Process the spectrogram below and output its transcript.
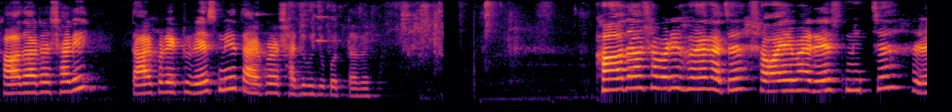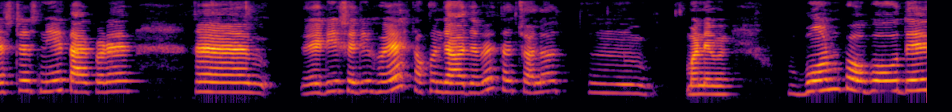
খাওয়া দাওয়াটা সারি, তারপরে একটু রেস্ট নিয়ে তারপরে সাজুগুজু করতে হবে। খাওয়া দাওয়া সবারই হয়ে গেছে, সবাই এবার রেস্ট নিচ্ছে রেস্ট টেস্ট নিয়ে তারপরে রেডি সেডি হয়ে তখন যাওয়া যাবে। তো চলো মানে বোন বউদের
